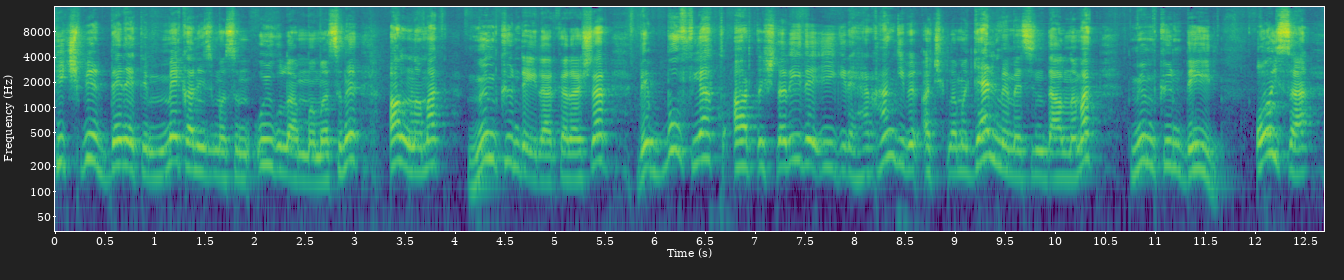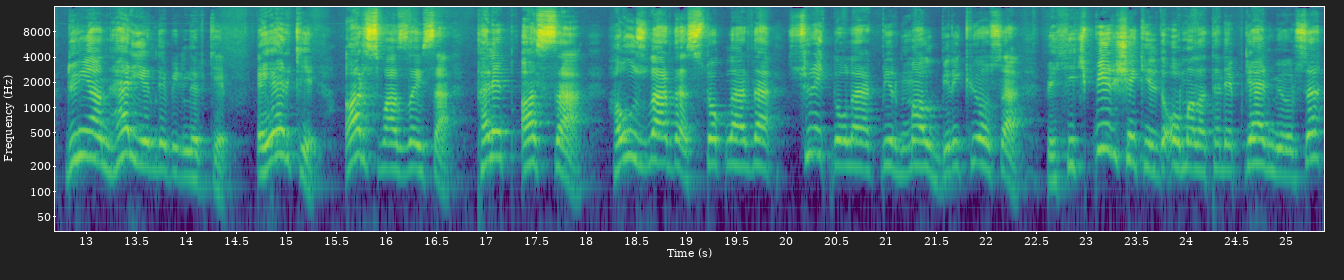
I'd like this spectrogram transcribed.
hiçbir denetim mekanizmasının uygulanmamasını anlamak mümkün değil arkadaşlar ve bu fiyat artışları ile ilgili herhangi bir açıklama gelmemesini de anlamak mümkün değil. Oysa dünyanın her yerinde bilinir ki eğer ki arz fazlaysa, talep azsa, havuzlarda, stoklarda sürekli olarak bir mal birikiyorsa ve hiçbir şekilde o mala talep gelmiyorsa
